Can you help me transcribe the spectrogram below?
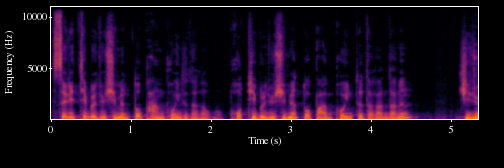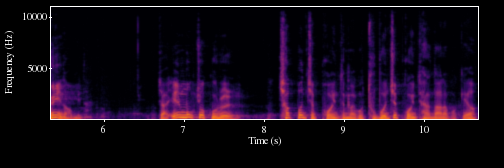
3팁을 주시면 또 반 포인트 더 가고 4팁을 주시면 또 반 포인트 더 간다는 기준이 나옵니다 자, 일목적구를 첫 번째 포인트 말고 두 번째 포인트 하나 나눠볼게요.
